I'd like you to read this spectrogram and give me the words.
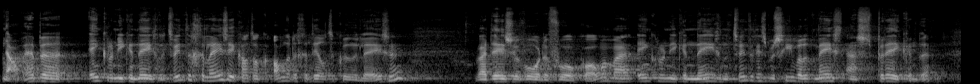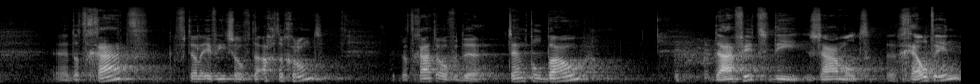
Nou, we hebben 1 Kronieken 29 gelezen. Ik had ook andere gedeelten kunnen lezen waar deze woorden voorkomen. Maar 1 Kronieken 29 is misschien wel het meest aansprekende. Uh, dat gaat, ik vertel even iets over de achtergrond. Dat gaat over de tempelbouw. David die zamelt uh, geld in,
